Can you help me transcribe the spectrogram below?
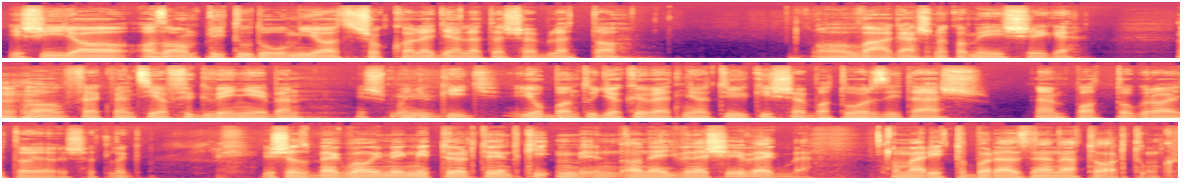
és így a, az amplitudó miatt sokkal egyenletesebb lett a, a vágásnak a mélysége uh-huh. a frekvencia függvényében, és mondjuk így jobban tudja követni a tű, kisebb a torzítás, nem pattog rajta esetleg. És az megvan, hogy még mi történt ki a 40-es években? Ha már itt a barázdánál tartunk.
